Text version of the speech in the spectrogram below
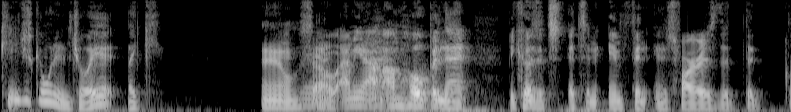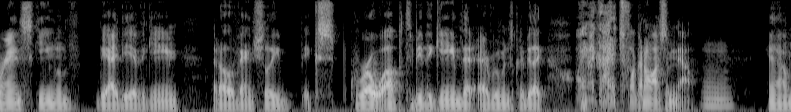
Can you just go in and enjoy it? Like, you know. So I mean, I'm I'm hoping that because it's it's an infant as far as the the grand scheme of the idea of the game that it'll eventually ex- grow up to be the game that everyone's going to be like, oh my god, it's fucking awesome now. You know.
